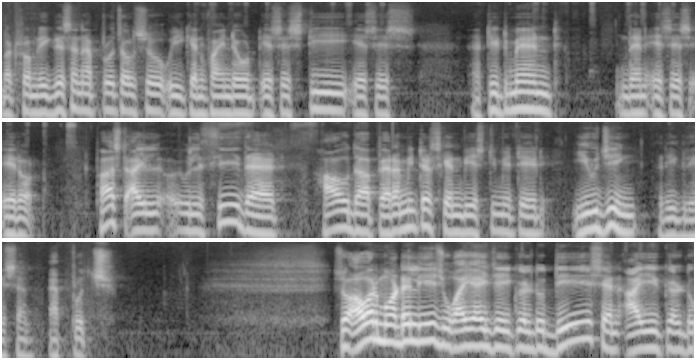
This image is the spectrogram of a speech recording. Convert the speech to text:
but from regression approach also we can find out SST, SS treatment, then SS error. First, I will see that how the parameters can be estimated using regression approach. So, our model is y i j equal to this and i equal to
